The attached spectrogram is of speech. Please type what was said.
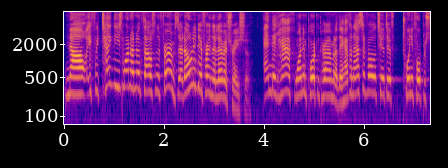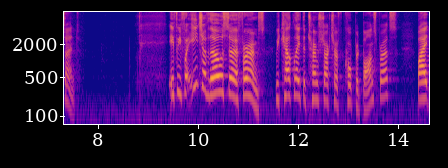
Now, if we take these 100,000 firms that only differ in the leverage ratio, and they have one important parameter, they have an asset volatility of 24%. If we, for each of those uh, firms, we calculate the term structure of corporate bond spreads by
